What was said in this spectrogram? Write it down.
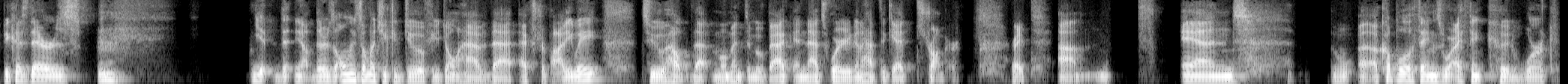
because there's you, you know, there's only so much you can do if you don't have that extra body weight to help that momentum move back, and that's where you're going to have to get stronger, right? Um, and a couple of things where I think could work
